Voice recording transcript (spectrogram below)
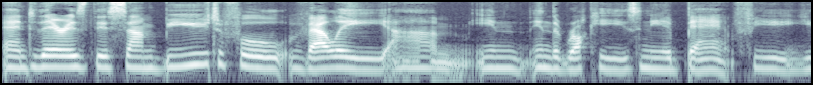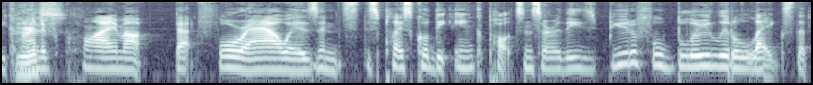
and there is this um, beautiful valley um, in in the Rockies near Banff. You you kind Yes. of climb up about four hours and it's this place called the ink pots and so are these beautiful blue little lakes that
